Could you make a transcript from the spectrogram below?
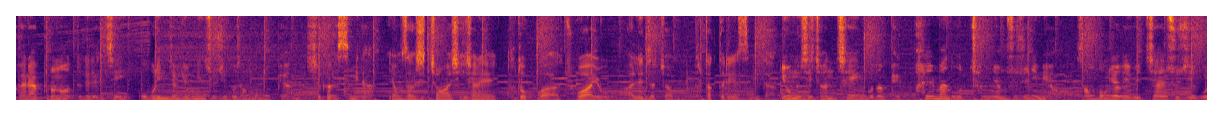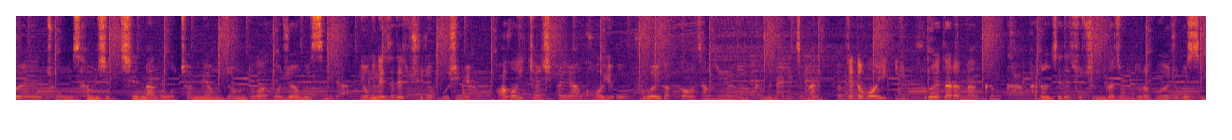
과연 앞으로는 어떻게 될지 5분 임장 용인 수지구 성복역 편 시작하겠습니다. 영상 시청하시기 전에 구독과 좋아요, 알림 설정 부탁드리겠습니다. 용인시 전체 인구는 108만 5천 명 수준이며 성복역에 위치한 수지구에는 총 37만 5천 명 정도가 거주하고 있습니다. 용인의 세대추를 보시면 과거 2018년 거의 5%에 가까운 상승률만큼은 아니지만 현재도 거의 2%에 달한 만큼 가파른 세대수 증가 정도를 보여주고 있습니다.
